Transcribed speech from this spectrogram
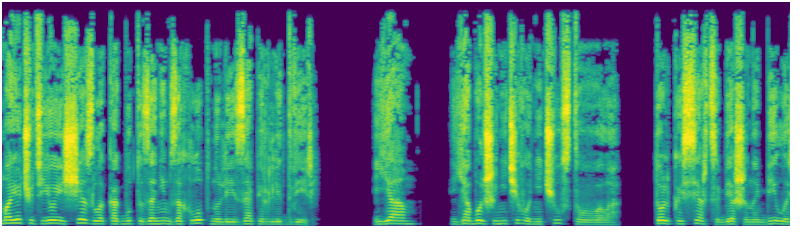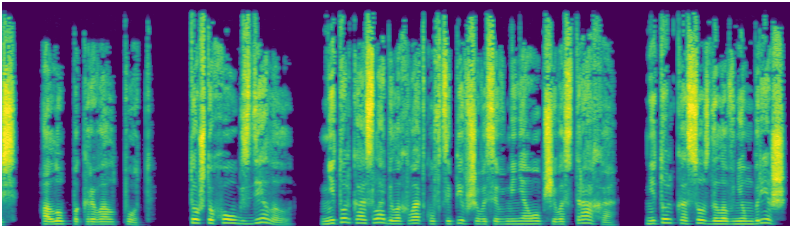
Мое чутье исчезло, как будто за ним захлопнули и заперли дверь. Я... я больше ничего не чувствовала, только сердце бешено билось, а лоб покрывал пот. То, что Хоук сделал, не только ослабило хватку вцепившегося в меня общего страха, не только создало в нем брешь,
